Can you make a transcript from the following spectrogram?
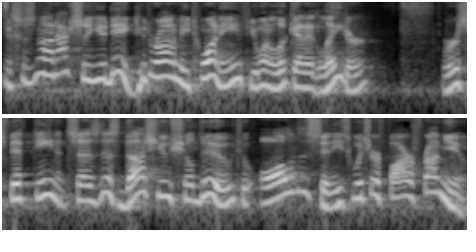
This is not actually unique. Deuteronomy 20, if you want to look at it later, Verse 15, it says this Thus you shall do to all of the cities which are far from you,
